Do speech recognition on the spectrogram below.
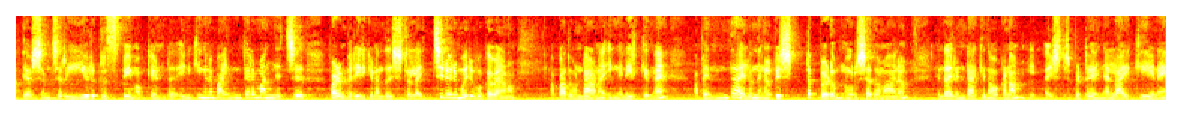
അത്യാവശ്യം ചെറിയൊരു ക്രിസ്പിയും ഒക്കെ ഉണ്ട്. എനിക്കിങ്ങനെ ഭയങ്കര മഞ്ഞച്ച് പഴംപൊരി ഇരിക്കണത് ഇഷ്ടമല്ല ഇച്ചിരി ഒരു മുരിവൊക്കെ വേണം. അപ്പോൾ അതുകൊണ്ടാണ് ഇങ്ങനെ ഇരിക്കുന്നത് അപ്പോൾ എന്തായാലും നിങ്ങൾക്ക് ഇഷ്ടപ്പെടും നൂറ് ശതമാനം. എന്തായാലും ഉണ്ടാക്കി നോക്കണം. ഇഷ്ടപ്പെട്ട് കഴിഞ്ഞാൽ ലൈക്ക് ചെയ്യണേ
